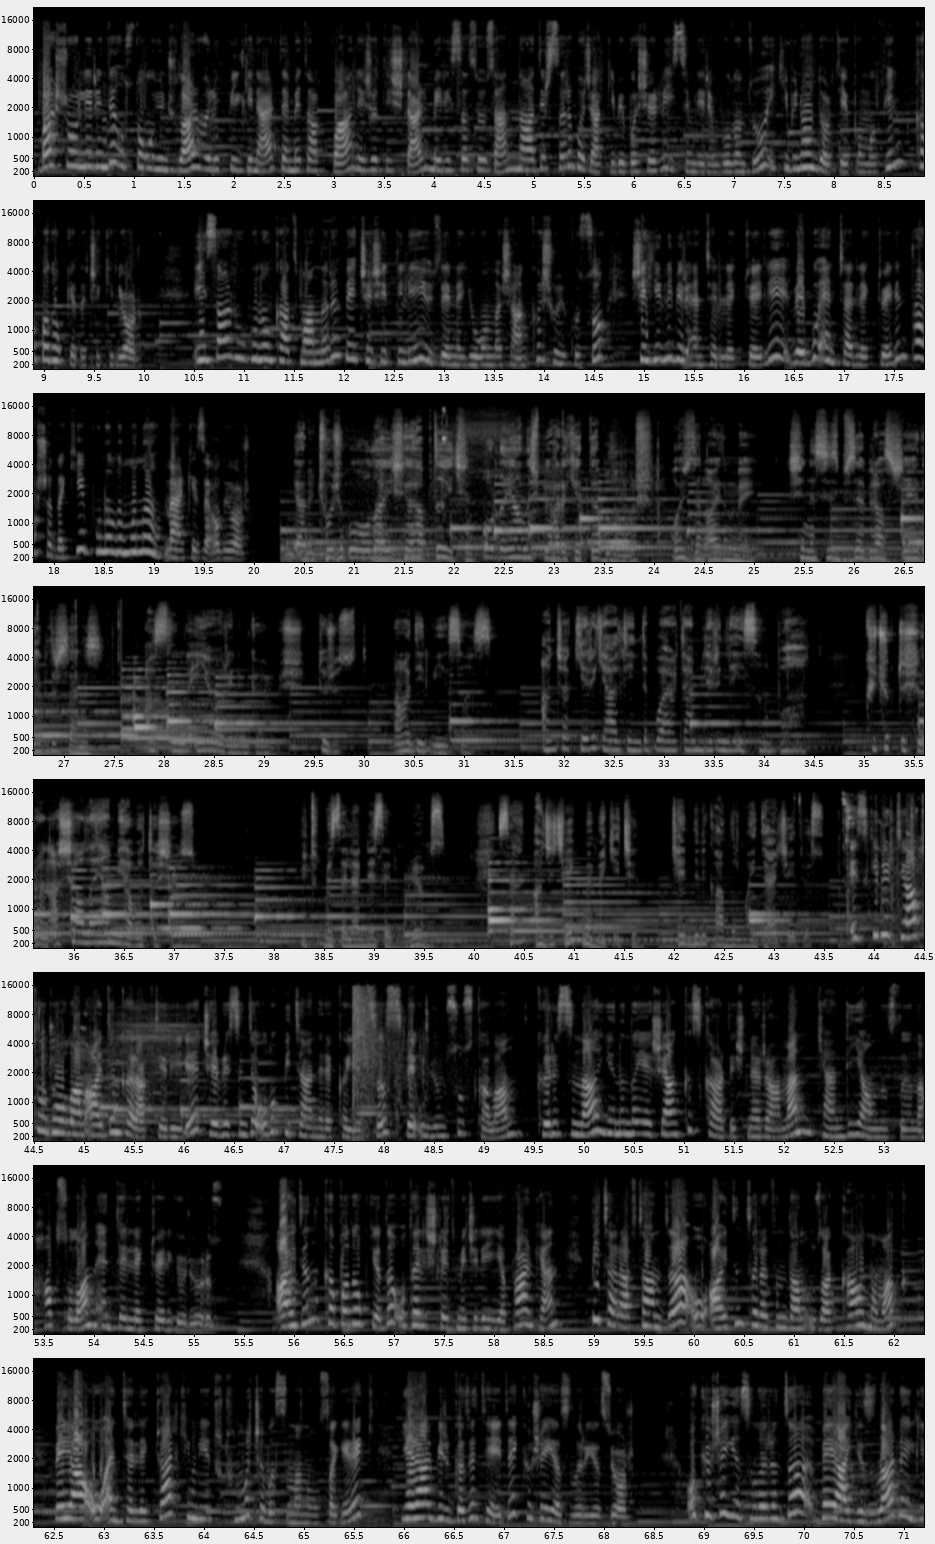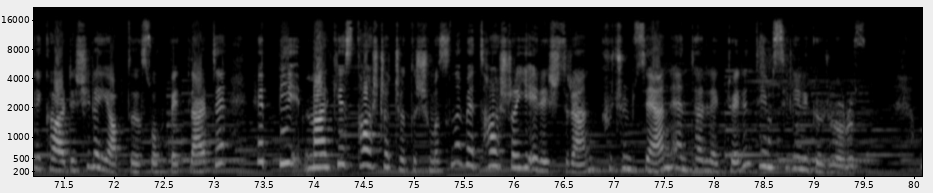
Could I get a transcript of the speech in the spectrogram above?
Başrollerinde usta oyuncular Haluk Bilginer, Demet Akbağ, Nejat İşler, Melisa Sözen, Nadir Sarıbacak gibi başarılı isimlerin bulunduğu 2014 yapımı film Kapadokya'da çekiliyor. İnsan ruhunun katmanları ve çeşitliliği üzerine yoğunlaşan Kış Uykusu, şehirli bir entelektüeli ve bu entelektüelin taşradaki bunalımını merkeze alıyor. Yani çocuk o olayı şey yaptığı için orada yanlış bir harekette bulunmuş. O yüzden Aydın Bey, şimdi siz bize biraz şey edebilirseniz. Aslında iyi öğrenim görmüş, dürüst, adil bir insansın. Ancak yeri geldiğinde bu erdemlerinde insanı boğan, küçük düşüren, aşağılayan bir hava taşıyorsun. Bütün mesele ne senin biliyor musun? Sen acı çekmemek için kendini kandırmayı tercih ediyorsun. Eski bir tiyatrocu olan Aydın karakteriyle çevresinde olup bitenlere kayıtsız ve uyumsuz kalan, karısına yanında yaşayan kız kardeşine rağmen kendi yalnızlığına hapsolan entelektüeli görüyoruz. Aydın Kapadokya'da otel işletmeciliği yaparken bir taraftan da o Aydın tarafından uzak kalmamak veya o entelektüel kimliğe tutunma çabasından olsa gerek yerel bir gazeteye de köşe yazıları yazıyor. O köşe yazılarında veya yazılarla ilgili kardeşiyle yaptığı sohbetlerde hep bir merkez taşra çatışmasını ve taşrayı eleştiren, küçümseyen entelektüelin temsilini görüyoruz.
